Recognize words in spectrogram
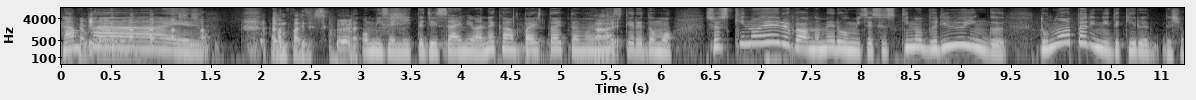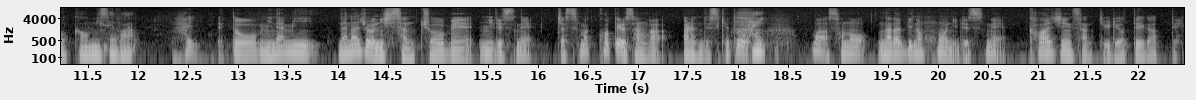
乾杯。です。よ。お店に行って実際にはね乾杯したいと思いますけれどもすすきのエールが飲めるお店すすきのブリューイングどのあたりにできるんでしょうかお店は？はい、えっと南七条西三丁目にですね、ジャスマックホテルさんがあるんですけど、はい。まあその並びの方にですね、川人さんっていう料亭があって、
